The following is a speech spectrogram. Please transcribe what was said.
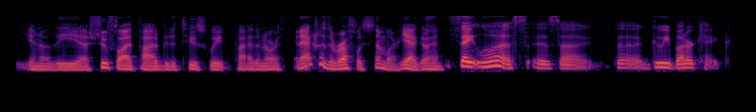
you know the uh, shoofly pie would be the too sweet pie of the North. And actually, they're roughly similar. Yeah, go ahead. St. Louis is uh, the gooey butter cake.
